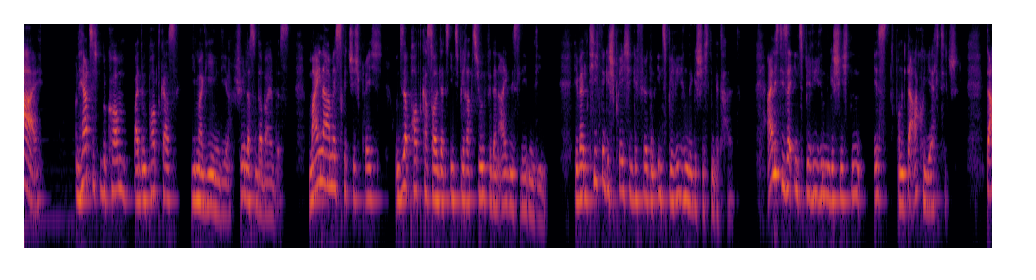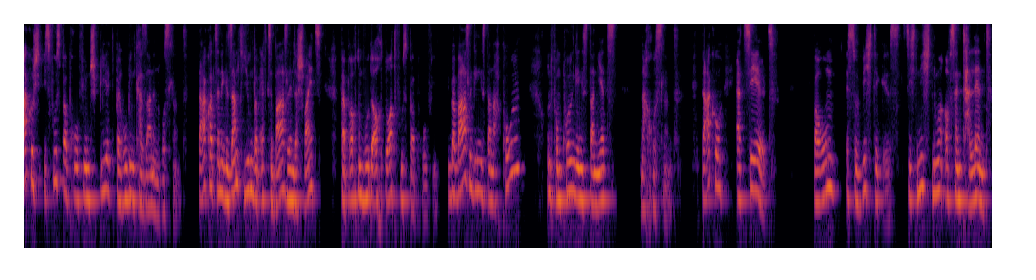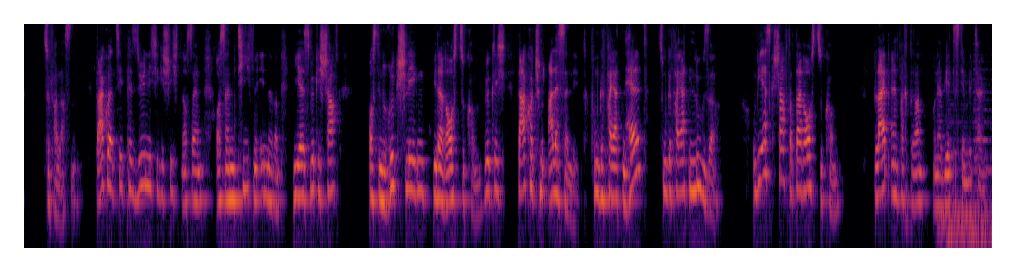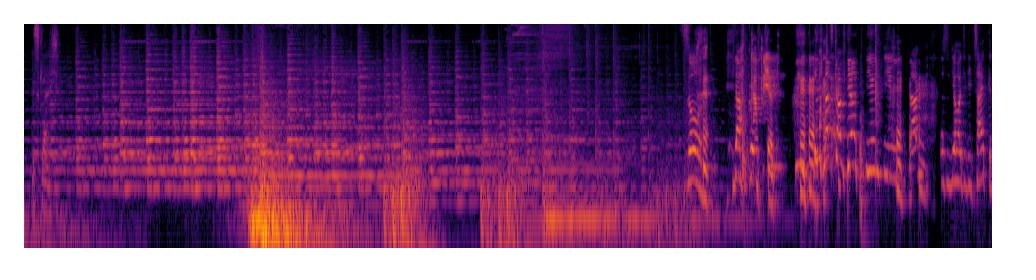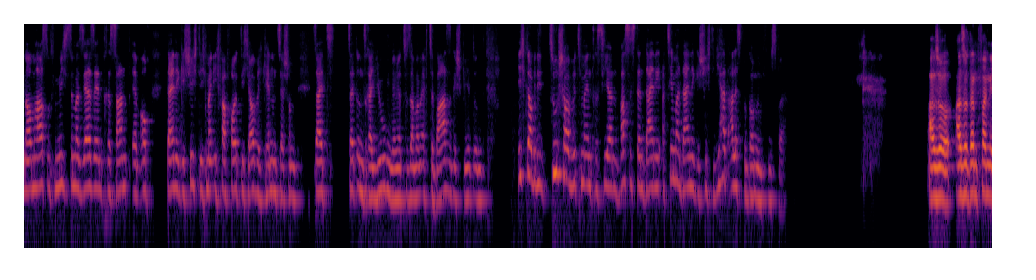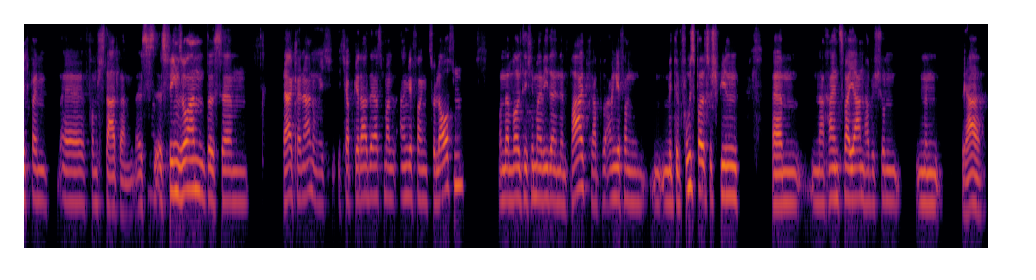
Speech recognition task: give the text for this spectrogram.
Hi und herzlich willkommen bei dem Podcast Die Magie in dir. Schön, dass du dabei bist. Mein Name ist Richie Sprich und dieser Podcast soll als Inspiration für dein eigenes Leben dienen. Hier werden tiefe Gespräche geführt und inspirierende Geschichten geteilt. Eines dieser inspirierenden Geschichten ist von Darko Jeftic. Darko ist Fußballprofi und spielt bei Rubin Kazan in Russland. Darko hat seine gesamte Jugend beim FC Basel in der Schweiz verbraucht und wurde auch dort Fußballprofi. Über Basel ging es dann nach Polen und von Polen ging es dann jetzt nach Russland. Darko erzählt, warum es so wichtig ist, sich nicht nur auf sein Talent zu verlassen. Darko erzählt persönliche Geschichten aus seinem, aus seinem tiefen Inneren, wie er es wirklich schafft, aus den Rückschlägen wieder rauszukommen. Wirklich, Darko hat schon alles erlebt. Vom gefeierten Held zum gefeierten Loser. Und wie er es geschafft hat, da rauszukommen. Bleib einfach dran und er wird es dir mitteilen. Bis gleich. So, Darko. Kapiert. Hast kapiert. Vielen, vielen Dank, dass du dir heute die Zeit genommen hast. Und für mich ist immer sehr, sehr interessant, ähm, auch deine Geschichte. Ich meine, ich verfolge dich auch. Wir kennen uns ja schon seit, seit unserer Jugend. Wir haben ja zusammen beim FC Basel gespielt. Und ich glaube, die Zuschauer würde es mal interessieren, was ist denn deine, erzähl mal deine Geschichte. Wie hat alles begonnen im Fußball? Also, also dann fange ich beim, äh, vom Start an. Es, es fing so an, dass ähm, ja, keine Ahnung. Ich, ich habe gerade erst mal angefangen zu laufen und dann wollte ich immer wieder in den Park, habe angefangen mit dem Fußball zu spielen. Ähm, nach ein, zwei Jahren habe ich schon einen, ja,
